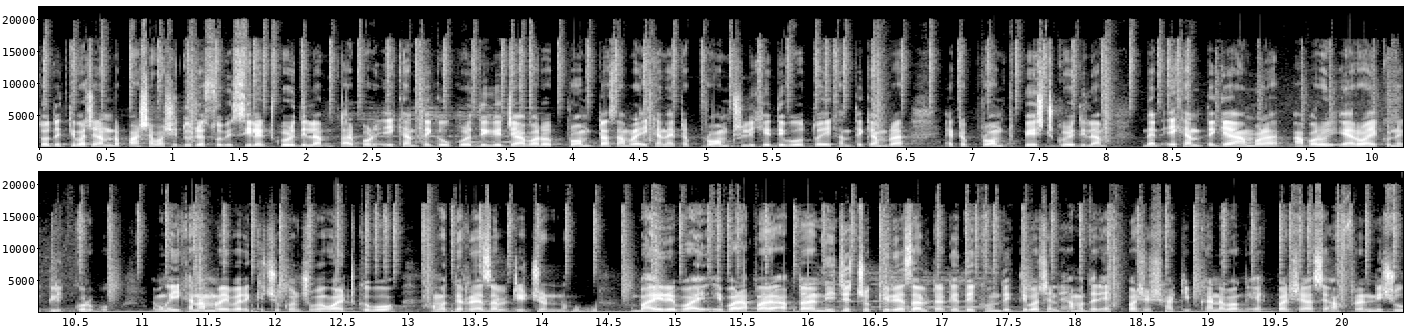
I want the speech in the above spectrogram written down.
তো দেখতে পাচ্ছেন আমরা পাশাপাশি দুটা ছবি সিলেক্ট করে দিলাম। তারপর এখান থেকে উপরের দিকে যে আবারও প্রম্পট আছে, আমরা এখানে একটা প্রম্পট লিখে দেবো। তো এখান থেকে আমরা একটা প্রম্পট পেস্ট করে দিলাম। দেন এখান থেকে আমরা আবার আবারও এরো আইকনে ক্লিক করব। এবং এখানে আমরা এবারে কিছুক্ষণ সময় ওয়েট করব আমাদের রেজাল্টের জন্য। বাইরে ভাই, এবার আপনারা আপনারা নিজের চোখে রেজাল্টটাকে দেখুন। দেখতে পাচ্ছেন আমাদের এক পাশে সাকিব খান এবং এক পাশে আছে আফরান নিশু।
